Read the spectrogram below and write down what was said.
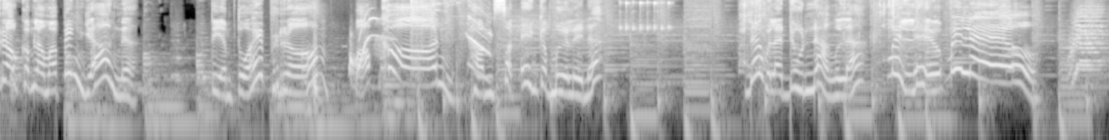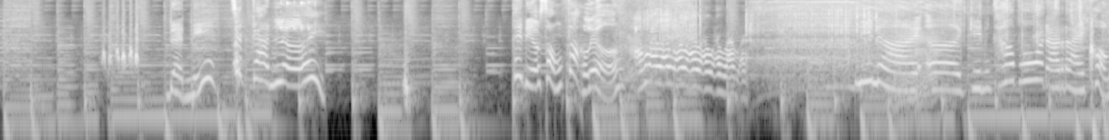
เรากำลังมาปิ้งย่างเนะเตรียมตัวให้พร้อม ป๊อปคอร์นทำสดเองกับมือเลยนะ ได้เวลาดูหนังแล้วไม่เลวไม่เลวแดนนี่จัดการเลย เดียวสองฝักเลยเหรอนี่นายเอ่อกินข้าวโพดอะไรของ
